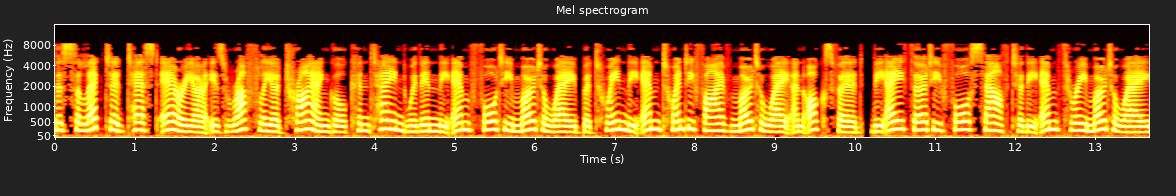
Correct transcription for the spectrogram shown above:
The selected test area is roughly a triangle contained within the M40 motorway between the M25 motorway and Oxford, the A34 south to the M3 motorway,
